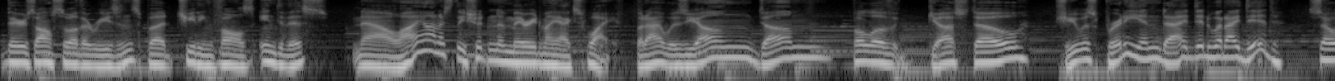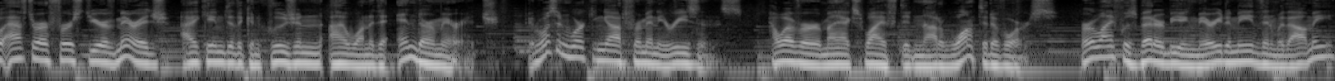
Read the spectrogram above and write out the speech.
There's also other reasons, but cheating falls into this. Now, I honestly shouldn't have married my ex wife, but I was young, dumb, full of gusto. She was pretty, and I did what I did. So, after our first year of marriage, I came to the conclusion I wanted to end our marriage. It wasn't working out for many reasons. However, my ex wife did not want a divorce. Her life was better being married to me than without me,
